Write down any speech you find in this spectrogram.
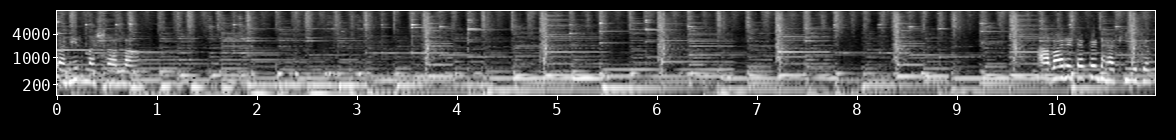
পনির মশালা। আবার এটাকে ঢাকিয়ে দেব।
